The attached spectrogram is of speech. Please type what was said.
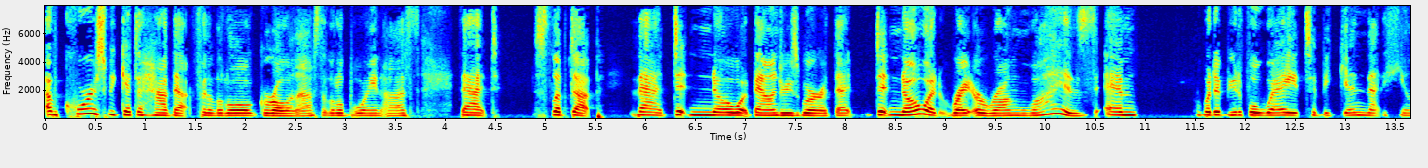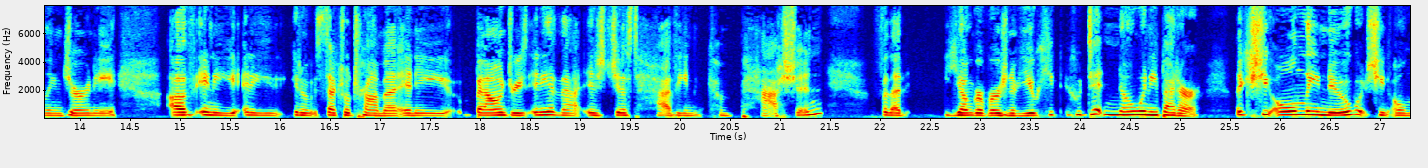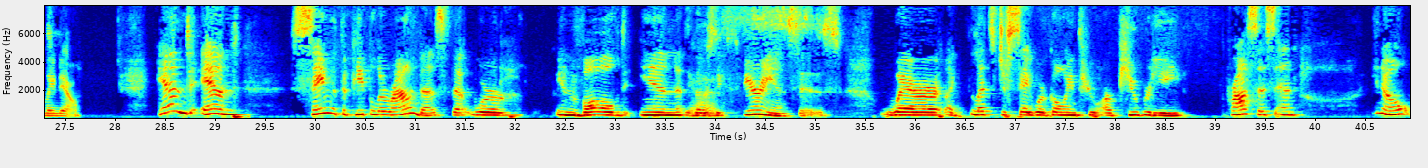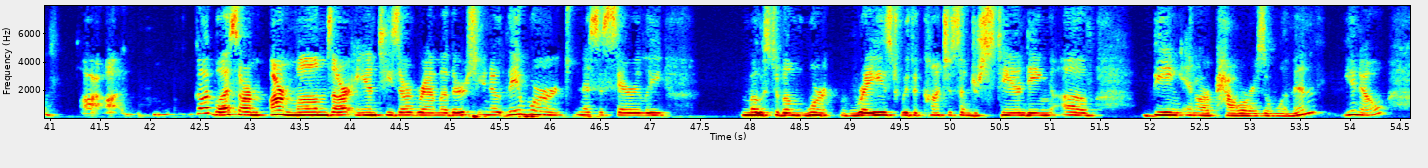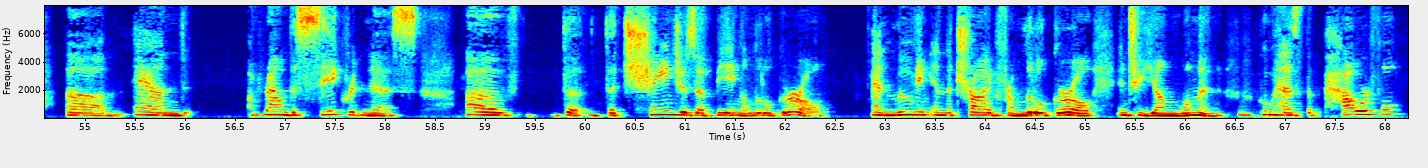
of course, we get to have that for the little girl in us, the little boy in us that slipped up, that didn't know what boundaries were, that didn't know what right or wrong was. And what a beautiful way to begin that healing journey of any any you know sexual trauma any boundaries any of that is just having compassion for that younger version of you he, who didn't know any better like she only knew what she only knew and and same with the people around us that were involved in yes. those experiences where like let's just say we're going through our puberty process and you know god bless our our moms our aunties our grandmothers you know they weren't necessarily most of them weren't raised with a conscious understanding of being in our power as a woman, you know, um, and around the sacredness of the the changes of being a little girl and moving in the tribe from little girl into young woman mm-hmm. who has the powerful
